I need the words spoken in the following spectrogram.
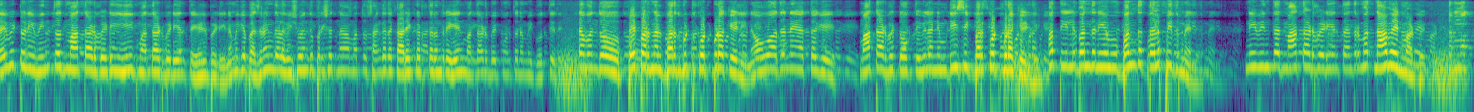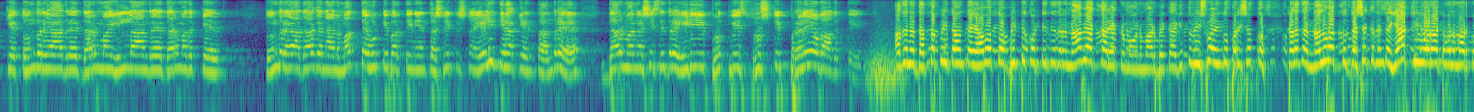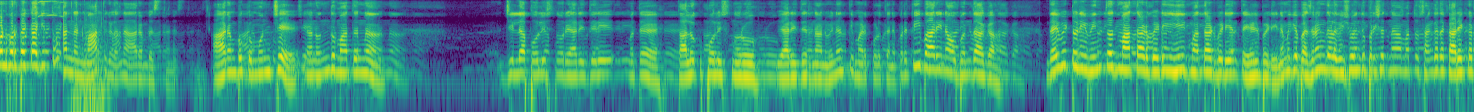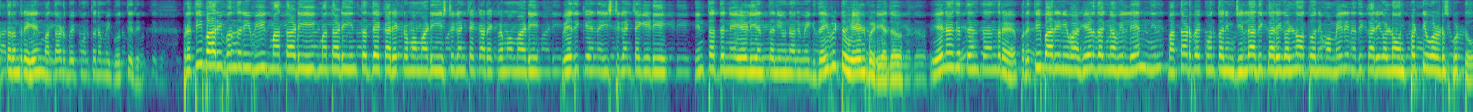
ದಯವಿಟ್ಟು ನೀವು ಇಂಥದ್ದು ಮಾತಾಡಬೇಡಿ, ಹೀಗೆ ಮಾತಾಡಬೇಡಿ ಅಂತ ಹೇಳ್ಬೇಡಿ. ನಮಗೆ ಬಜರಂಗದಳ ವಿಶ್ವ ಹಿಂದೂ ಪರಿಷತ್ನ ಮತ್ತು ಸಂಘದ ಕಾರ್ಯಕರ್ತರಂದ್ರೆ ಏನ್ ಮಾತಾಡಬೇಕು ಅಂತ ನಮಗೆ ಗೊತ್ತಿದೆ. ಒಂದು ಪೇಪರ್ನಲ್ಲಿ ಬರ್ದ್ಬಿಟ್ಟು ಕೊಟ್ಬಿಡೋ ಕೇಳಿ. ನಾವು ಅದನ್ನೇ ಅತ್ತಾಗಿ ಮಾತಾಡ್ಬಿಟ್ಟು ಹೋಗ್ತೀವಿ. ಇಲ್ಲ, ನಿಮ್ ಡಿ ಸಿಗೆ ಬರ್ಕೊಟ್ಬಿಡೋ ಕೇಳಿ. ಮತ್ತೆ ಇಲ್ಲಿ ಬಂದು ನೀವು ಬಂದು ತಲುಪಿದ ಮೇಲೆ ನೀವು ಇಂಥದ್ದು ಮಾತಾಡಬೇಡಿ ಅಂತ ಅಂದ್ರೆ ಮತ್ತೆ ನಾವೇನ್ ಮಾಡ್ಬೇಕು? ಧರ್ಮಕ್ಕೆ ತೊಂದರೆ ಆದ್ರೆ ಧರ್ಮ ಇಲ್ಲ ಅಂದ್ರೆ ಧರ್ಮದಕ್ಕೆ ತೊಂದರೆ ಆದಾಗ ನಾನು ಮತ್ತೆ ಹುಟ್ಟಿ ಬರ್ತೀನಿ ಅಂತ ಶ್ರೀಕೃಷ್ಣ ಹೇಳಿದ್ದೆ ಯಾಕೆ ಅಂತ ಅಂದ್ರೆ ಧರ್ಮ ನಶಿಸಿದ್ರೆ ಇಡೀ ಪೃಥ್ವಿ ಸೃಷ್ಟಿ ಪ್ರಳಯವಾಗುತ್ತೆ ಅಂತ. ಅದನ್ನ ದತ್ತಪೀಠ ಅಂತ ಯಾವತ್ತೋ ಬಿಟ್ಟು ಕೊಟ್ಟಿದ್ರೆ ನಾವ್ಯಾಕೆ ಕಾರ್ಯಕ್ರಮವನ್ನು ಮಾಡಬೇಕಾಗಿತ್ತು? ವಿಶ್ವ ಹಿಂದೂ ಪರಿಷತ್ತು ಕಳೆದ ನಲವತ್ತು ದಶಕದಿಂದ ಯಾಕೆ ಈ ಹೋರಾಟವನ್ನು ಮಾಡ್ಕೊಂಡು ಬರಬೇಕಾಗಿತ್ತು? ನಾನು ನನ್ನ ಮಾತುಗಳನ್ನ ಆರಂಭಿಸ್ತಾನೆ. ಆರಂಭಕ್ಕೂ ಮುಂಚೆ ನಾನೊಂದು ಮಾತನ್ನ ಜಿಲ್ಲಾ ಪೊಲೀಸ್ನವರು ಯಾರಿದ್ದೀರಿ ಮತ್ತೆ ತಾಲೂಕು ಪೊಲೀಸ್ನವರು ಯಾರಿದ್ದೀರಿ ನಾನು ವಿನಂತಿ ಮಾಡ್ಕೊಳ್ತೇನೆ. ಪ್ರತಿ ಬಾರಿ ನಾವು ಬಂದಾಗ ದಯವಿಟ್ಟು ನೀವು ಇಂಥದ್ದು ಮಾತಾಡಬೇಡಿ ಹೀಗೆ ಮಾತಾಡಬೇಡಿ ಅಂತ ಹೇಳ್ಬೇಡಿ. ನಮಗೆ ಬಜರಂಗ ದಳ ವಿಶ್ವ ಹಿಂದೂ ಪರಿಷತ್ನ ಮತ್ತು ಸಂಘದ ಕಾರ್ಯಕರ್ತರಂದ್ರೆ ಏನ್ ಮಾತಾಡಬೇಕು ಅಂತ ನಮಗೆ ಗೊತ್ತಿದೆ. ಪ್ರತಿ ಬಾರಿ ಬಂದು ನೀವು ಈಗ ಮಾತಾಡಿ ಈಗ ಮಾತಾಡಿ ಇಂಥದ್ದೇ ಕಾರ್ಯಕ್ರಮ ಮಾಡಿ ಇಷ್ಟು ಗಂಟೆ ಕಾರ್ಯಕ್ರಮ ಮಾಡಿ ವೇದಿಕೆಯನ್ನು ಇಷ್ಟು ಗಂಟೆಗೆ ಇಡಿ ಇಂಥದ್ದನ್ನೇ ಹೇಳಿ ಅಂತ ನೀವು ನಮಗೆ ದಯವಿಟ್ಟು ಹೇಳ್ಬೇಡಿ. ಅದು ಏನಾಗುತ್ತೆ ಅಂತ ಅಂದ್ರೆ ಪ್ರತಿ ಬಾರಿ ನೀವು ಹೇಳಿದಾಗ ನಾವು ಇಲ್ಲಿ ಏನ್ ಮಾತಾಡಬೇಕು ಮಾತಾಡ್ಬೇಕು ಅಂತ ನಿಮ್ ಜಿಲ್ಲಾಧಿಕಾರಿಗಳನ್ನೋ ಅಥವಾ ನಿಮ್ಮ ಮೇಲಿನ ಅಧಿಕಾರಿಗಳನ್ನೋ ಒಂದು ಪಟ್ಟಿ ಹೊರಡಿಸ್ಬಿಟ್ಟು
